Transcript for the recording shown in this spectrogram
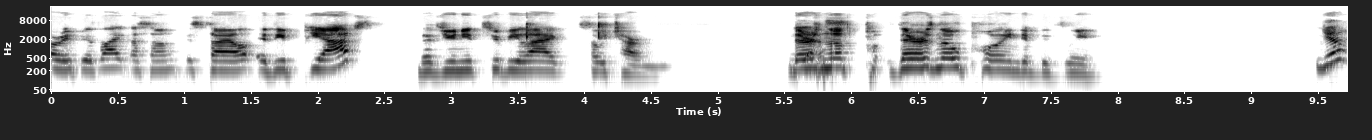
or if it's like a song style Edith Piaf's that you need to be like so charming. There's Yes. not there's no point in between. yeah.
